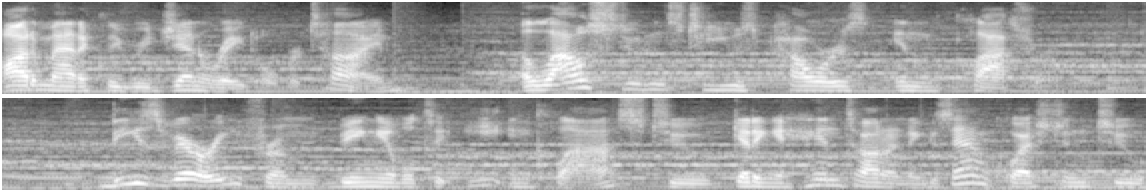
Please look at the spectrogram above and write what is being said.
automatically regenerate over time, allow students to use powers in the classroom. These vary from being able to eat in class, to getting a hint on an exam question, to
